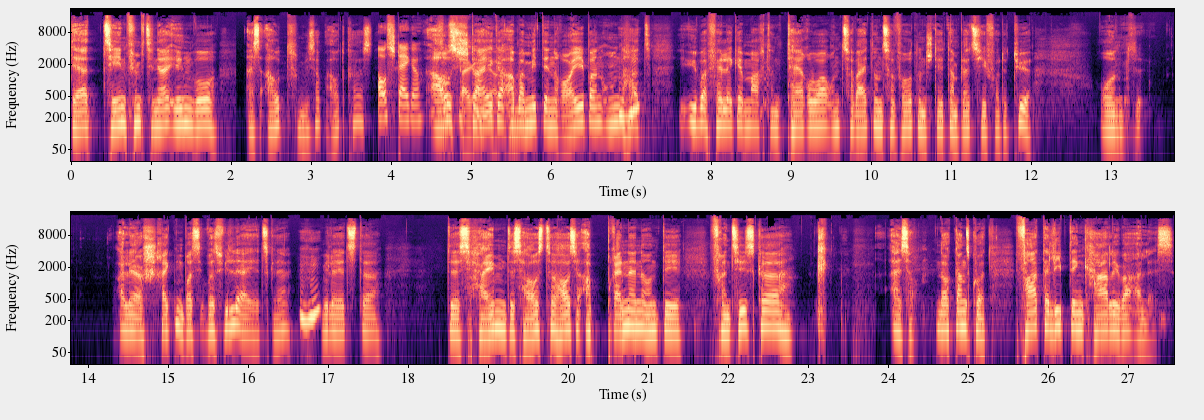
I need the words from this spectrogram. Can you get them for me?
Der 10, 15 Jahre irgendwo als Out, wie sagt Outcast? Aussteiger. Aussteiger, Aussteiger ja, aber mit den Räubern und mhm. hat Überfälle gemacht und Terror und so weiter und so fort und steht dann plötzlich vor der Tür. Und alle erschrecken, was, was will er jetzt? Gell? Mhm. Will er jetzt äh, das Heim, das Haus zu Hause abbrennen und die Franziska. Also, noch ganz kurz. Vater liebt den Karl über alles.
